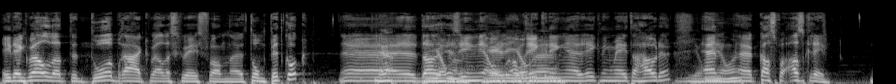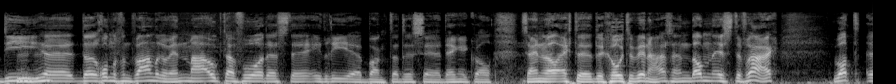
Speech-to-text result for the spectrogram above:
Ik denk wel dat de doorbraak wel is geweest van Tom Pitcock. Daar is hij om, rekening, rekening mee te houden. Jongen, en Casper Asgreen. Die Mhm. eh, de Ronde van Vlaanderen wint. Maar ook daarvoor dus de E3-bank. Dat is eh, denk ik wel, zijn wel echt de, de grote winnaars. En dan is de vraag. Wat eh,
